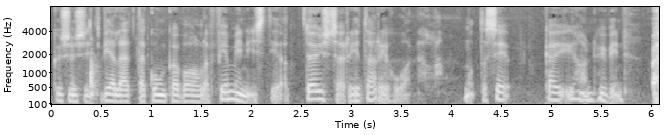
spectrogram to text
Kysyisit vielä, että kuinka voi olla feministia töissä ritarihuoneella, mutta se käy ihan hyvin.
